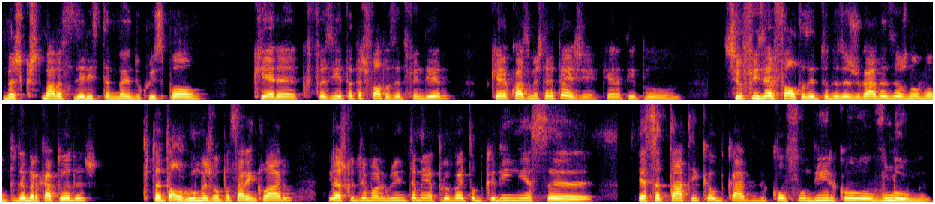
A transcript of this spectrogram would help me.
mas costumava-se dizer isso também do Chris Paul, que era que fazia tantas faltas a defender, que era quase uma estratégia, que era tipo se eu fizer faltas em todas as jogadas, eles não vão poder marcar todas, portanto, algumas vão passar em claro. Eu acho que o Draymond Green também aproveita um bocadinho essa, essa tática, um bocado de confundir com o volume.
